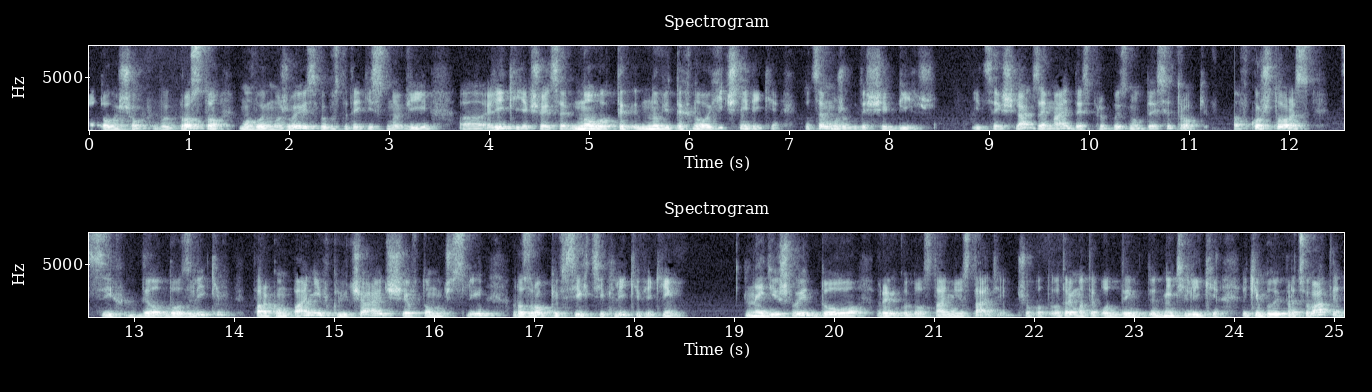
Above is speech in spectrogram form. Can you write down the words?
для того, щоб ви просто могли можливість випустити якісь нові е, ліки. Якщо це нові технологічні ліки, то це може бути ще більше. І цей шлях займає десь приблизно 10 років. В кошторис цих до- доз ліків фаркомпанії включають ще в тому числі розробки всіх тих ліків, які не дійшли до ринку до останньої стадії. Щоб от- отримати один, одні ті ліки, які будуть працювати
